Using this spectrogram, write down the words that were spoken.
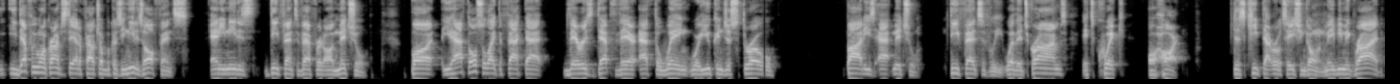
you definitely want Grimes to stay out of foul trouble because you need his offense and you need his defensive effort on Mitchell. But you have to also like the fact that there is depth there at the wing where you can just throw bodies at Mitchell defensively, whether it's Grimes, it's Quick, or Hart. Just keep that rotation going. Maybe McBride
